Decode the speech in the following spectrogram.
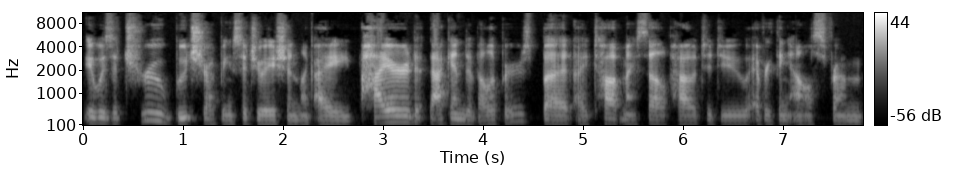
it was a true bootstrapping situation. Like I hired back end developers, but I taught myself how to do everything else from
